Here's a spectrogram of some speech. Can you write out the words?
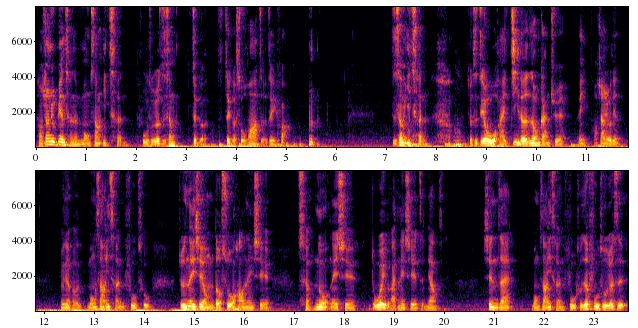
好像就变成了蒙上一层付出，就只剩这个这个说话者这一方。只剩一层，就是只有我还记得这种感觉，哎、好像有点，有点和蒙上一层付出，就是那些我们都说好那些承诺，那些未来那些怎样子，现在蒙上一层付出，这付出就是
